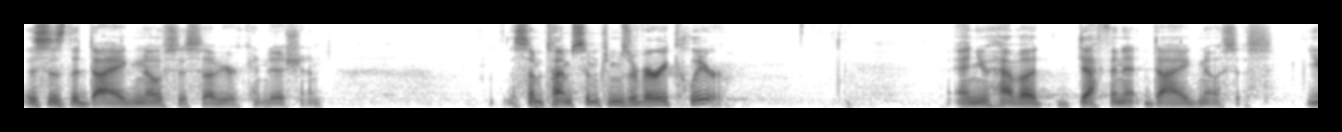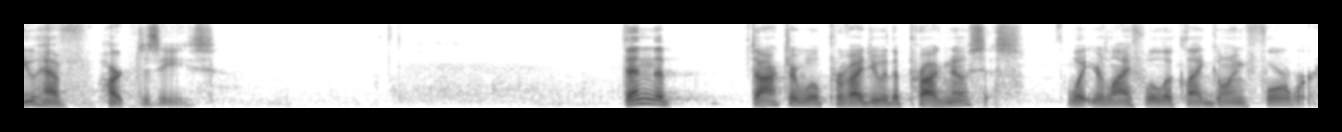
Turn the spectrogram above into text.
This is the diagnosis of your condition. Sometimes symptoms are very clear, and you have a definite diagnosis. You have heart disease. Then the doctor will provide you with a prognosis, what your life will look like going forward.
